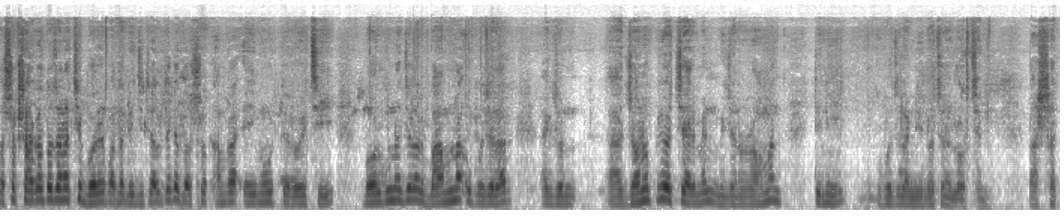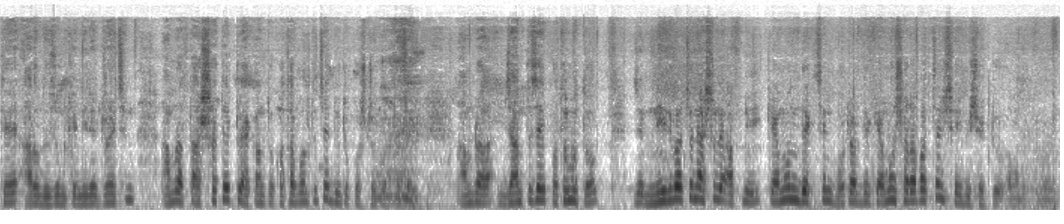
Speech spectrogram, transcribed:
দর্শক, স্বাগত জানাচ্ছি বোরের পাতা ডিজিটাল থেকে। দর্শক, আমরা এই মুহূর্তে রয়েছি বরগুনা জেলার বামনা উপজেলার একজন জনপ্রিয় চেয়ারম্যান মিজানুর রহমান। তিনি উপজেলা নির্বাচনে লড়ছেন। তার সাথে আরও দুজন ক্যান্ডিডেট রয়েছেন। আমরা তার সাথে একটু একান্ত কথা বলতে চাই, দুটো প্রশ্ন করতে চাই। আমরা জানতে চাই প্রথমত যে নির্বাচনে আসলে আপনি কেমন দেখছেন, ভোটারদের কেমন সারা পাচ্ছেন, সেই বিষয়ে একটু আমাদেরকে বলুন।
